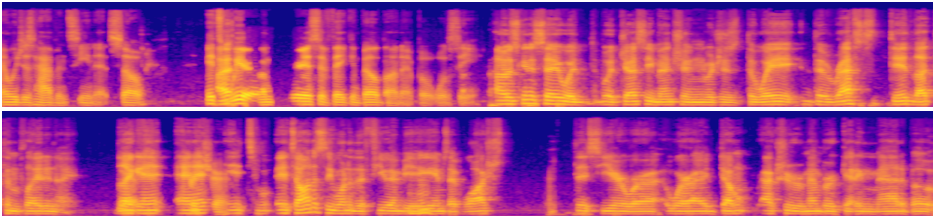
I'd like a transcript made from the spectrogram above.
and we just haven't seen it. So it's I, weird. I'm curious if they can build on it, but we'll see. I was gonna say what what Jesse mentioned, which is the way the refs did let them play tonight. Like yeah, and, and it, sure. it's it's honestly one of the few NBA mm-hmm. games I've watched this year where where I don't actually remember getting mad about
